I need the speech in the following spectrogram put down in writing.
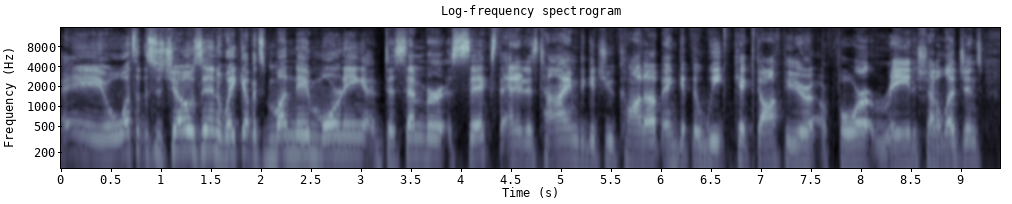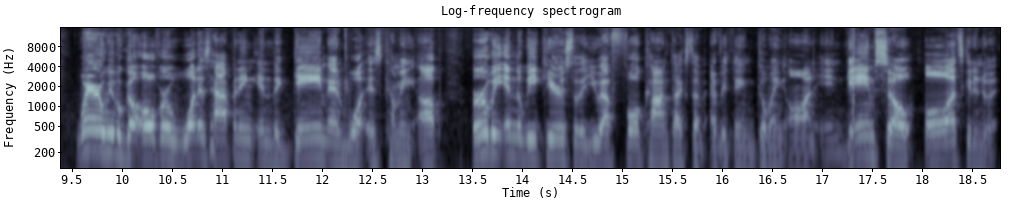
Hey, what's up? This is Chosen. Wake up, it's Monday morning, December 6th, and it is time to get you caught up and get the week kicked off here for Raid Shadow Legends, where we will go over what is happening in the game and what is coming up early in the week here so that you have full context of everything going on in game. So let's get into it.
